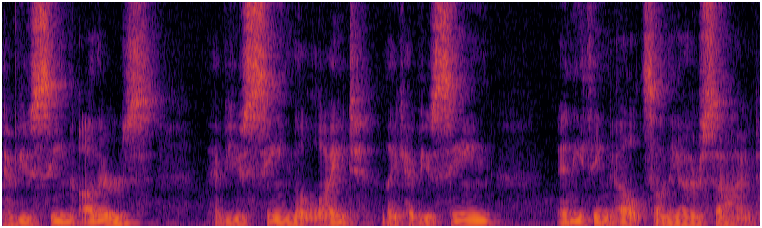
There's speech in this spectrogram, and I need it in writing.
Have you seen others? Have you seen the light? Like, have you seen anything else on the other side?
